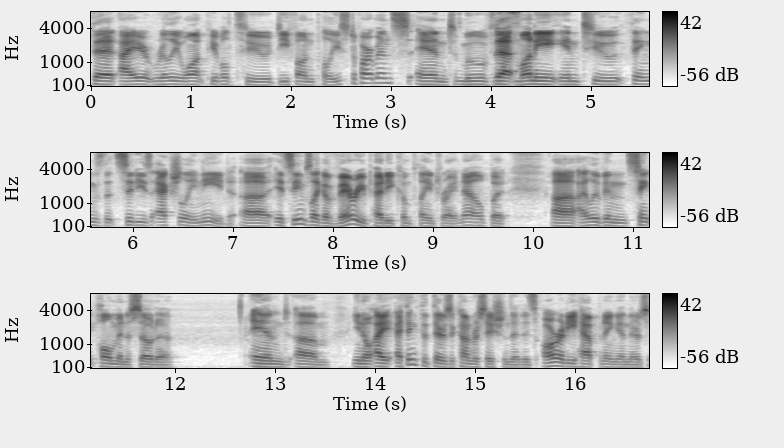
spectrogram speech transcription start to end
that I really want people to defund police departments and move that money into things that cities actually need. Uh, it seems like a very petty complaint right now, but uh, I live in St. Paul, Minnesota, and um, you know, I, I think that there's a conversation that is already happening, and there's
